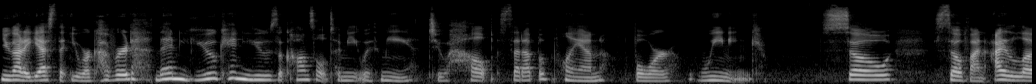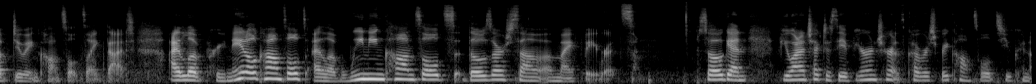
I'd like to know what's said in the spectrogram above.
you got a yes that you were covered, then you can use the consult to meet with me to help set up a plan for weaning. So, so fun. I love doing consults like that. I love prenatal consults, I love weaning consults. Those are some of my favorites. So, again, if you want to check to see if your insurance covers free consults, you can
